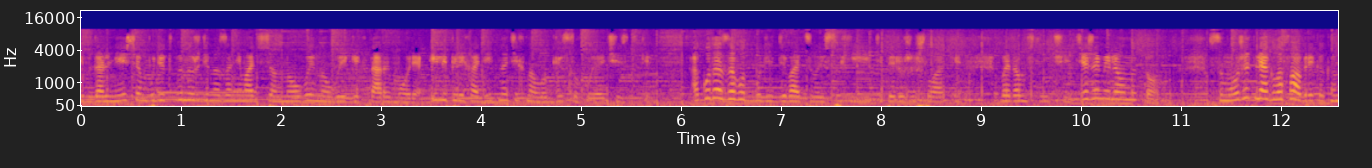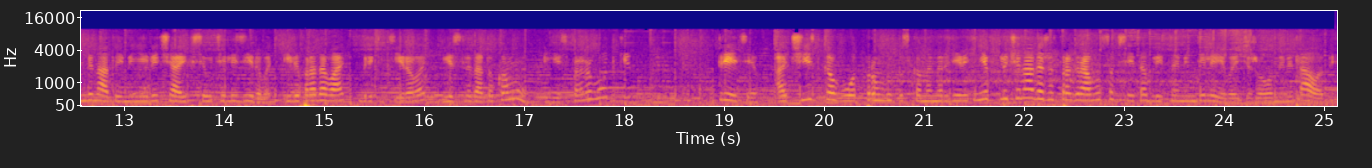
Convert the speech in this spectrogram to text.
и в дальнейшем будет вынуждено занимать все новые и новые гектары моря или переходить на технологию сухой очистки. А куда завод будет девать свои сухие, теперь уже шлаки? В этом случае те же миллионы тонн. Сможет ли аглофабрика комбината имени Ильича их все утилизировать или продавать, брикетировать? Если да, то кому? Есть проработки? Третье. Очистка вод промвыпуска номер 9 не включена даже в программу со всей таблицей Менделеева и тяжелыми металлами.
